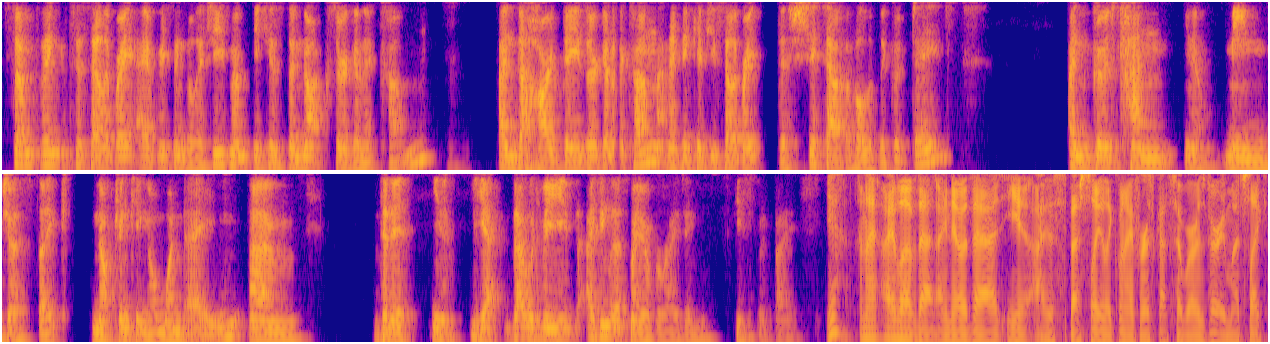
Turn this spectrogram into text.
something to celebrate every single achievement because the knocks are going to come mm-hmm. and the hard days are going to come. And I think if you celebrate the shit out of all of the good days, and good can, you know, mean just like not drinking on one day. Um, then it you know, yeah that would be i think that's my overriding piece of advice yeah and i, I love that i know that yeah i especially like when i first got sober i was very much like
